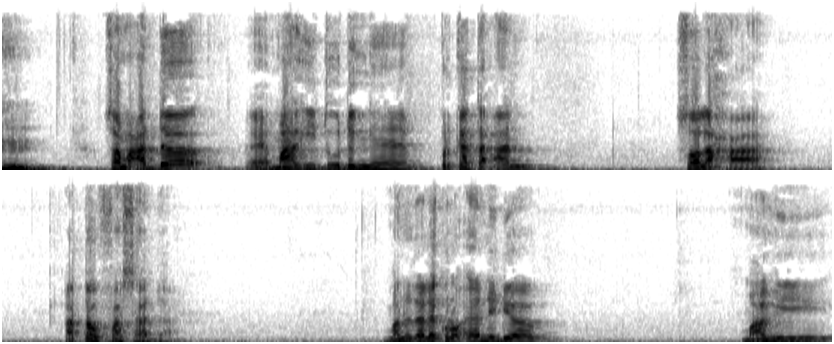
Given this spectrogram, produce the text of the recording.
Sama ada eh mari tu dengan perkataan salaha atau fasada. Mana dalam Quran ni dia mari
